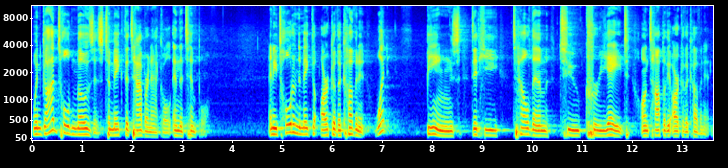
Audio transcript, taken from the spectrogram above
when God told Moses to make the tabernacle and the temple, and he told him to make the Ark of the Covenant, what beings did he tell them to create on top of the Ark of the Covenant?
